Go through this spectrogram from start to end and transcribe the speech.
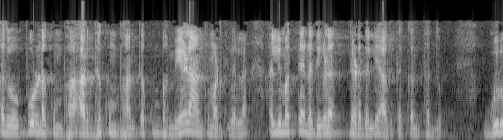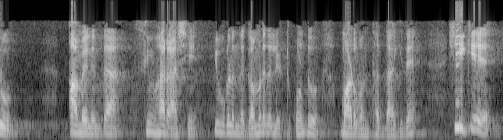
ಅದು ಪೂರ್ಣ ಕುಂಭ, ಅರ್ಧ ಕುಂಭ ಅಂತ ಕುಂಭ ಮೇಳ ಅಂತ ಮಾಡ್ತೀವಲ್ಲ, ಅಲ್ಲಿ ಮತ್ತೆ ನದಿಗಳ ದಡದಲ್ಲಿ ಆಗತಕ್ಕಂಥದ್ದು. ಗುರು ಆಮೇಲಿಂದ ಸಿಂಹರಾಶಿ ಇವುಗಳನ್ನು ಗಮನದಲ್ಲಿಟ್ಟುಕೊಂಡು ಮಾಡುವಂಥದ್ದಾಗಿದೆ. ಹೀಗೆ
